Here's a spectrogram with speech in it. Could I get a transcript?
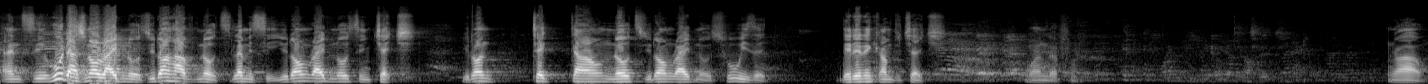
And see who does not write notes. You don't have notes. Let me see. You don't write notes in church. You don't take down notes. You don't write notes. Who is it? They didn't come to church. Wonderful. Wow.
